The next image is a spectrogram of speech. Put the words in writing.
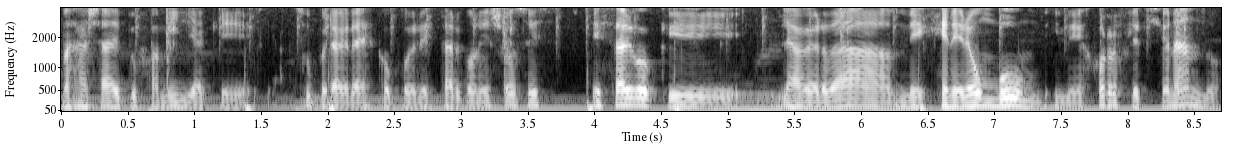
más allá de tu familia, que súper agradezco poder estar con ellos, es, es algo que la verdad me generó un boom y me dejó reflexionando.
